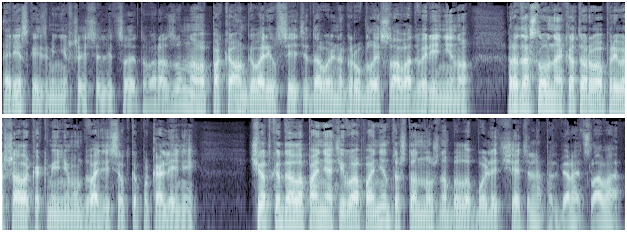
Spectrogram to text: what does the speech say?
Резко изменившееся лицо этого разумного, пока он говорил все эти довольно грубые слова дворянину, — родословная которого превышала как минимум два десятка поколений, четко дала понять его оппоненту, что нужно было более тщательно подбирать слова.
